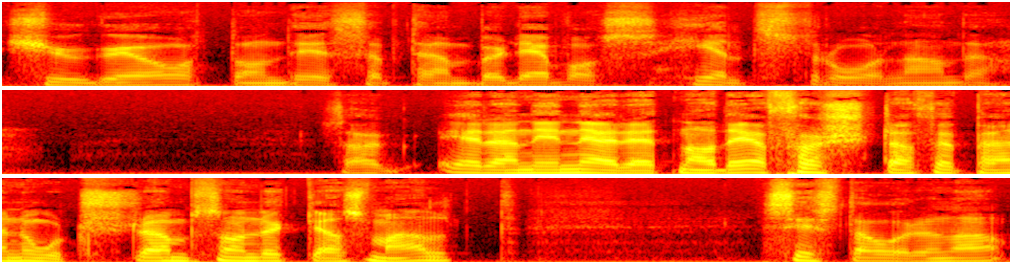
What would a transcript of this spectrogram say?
28 september, det var helt strålande. Så är den i närheten av det första för Per Nordström som lyckas med allt sista åren.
